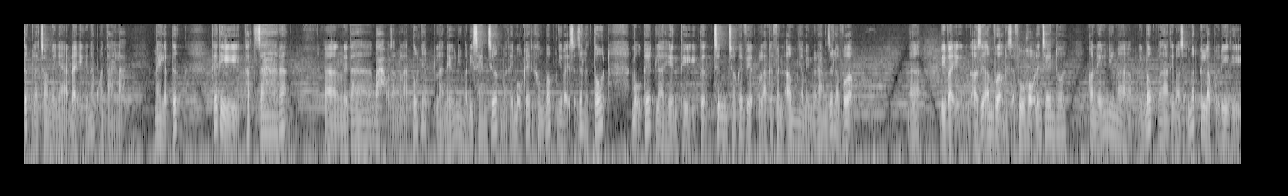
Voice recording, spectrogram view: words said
tức là cho người nhà đậy cái nắp quan tài lại ngay lập tức. Thế thì thật ra đó à, người ta bảo rằng là tốt nhất là nếu như mà đi xem trước mà thấy mộ kết thì không bốc như vậy sẽ rất là tốt. Mộ kết là hiển thị tượng trưng cho cái việc là cái phần âm nhà mình nó đang rất là vượng. Đó. Vì vậy ở dưới âm vượng thì sẽ phù hộ lên trên thôi. Còn nếu như mà mình bốc ra thì nó sẽ mất cái lộc ấy đi thì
